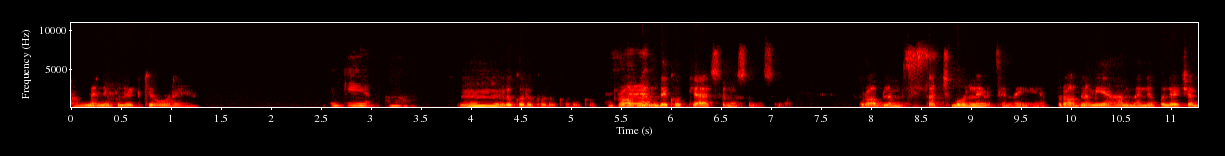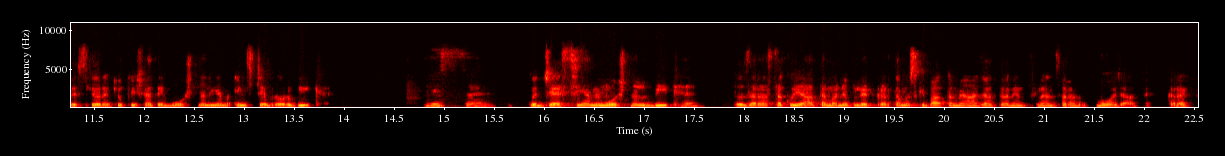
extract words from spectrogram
हम मैन्युपुलेट क्यों हो रहे हैं? क्योंकि हाँ। हम्म रुको रुको रुको रुको। प्रॉब्लम देखो क्या है सुनो सुनो सुनो। प्रॉब्लम सच बोलने से नहीं है। प्रॉब्लम ये हम मैनिपुलेट शायद इसलिए हो रहे हैं क्योंकि शायद इमोशनली हम इनस्टेबल और वीक है। यस सर तो जैसे हम इमोशनल वीक है तो जरा सा कोई आता है मैनिपुलेट करता है उसकी बातों में आ जाते हैं और इन्फ्लुएंसर वो हो जाते हैं करेक्ट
